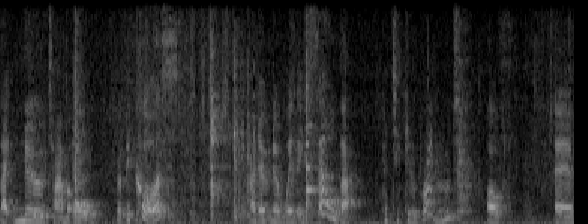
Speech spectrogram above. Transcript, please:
like no time at all. But because I don't know where they sell that particular brand of um,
